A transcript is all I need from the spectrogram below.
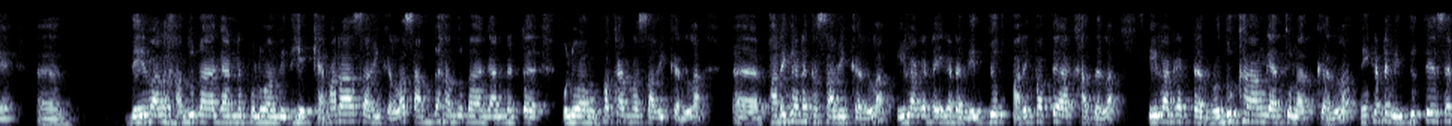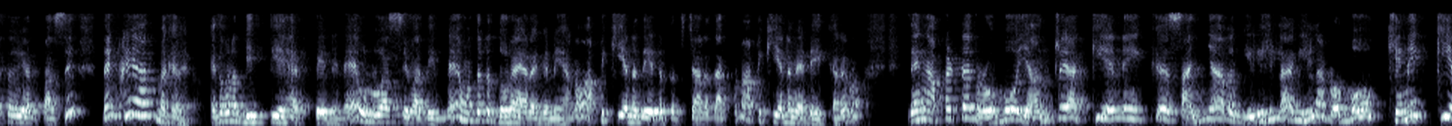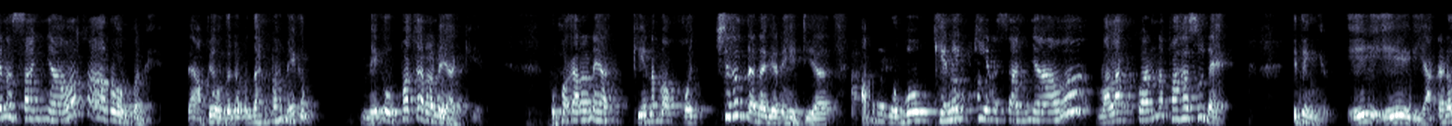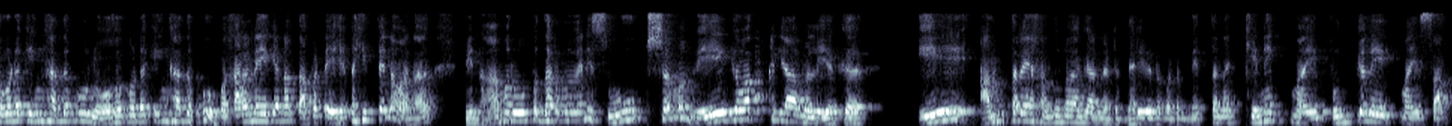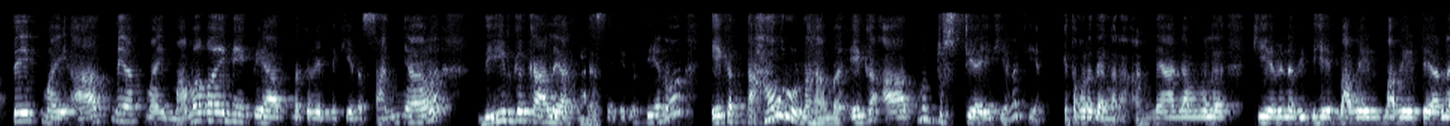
දේවල් හඳුනා ගන්න පුළුවන් විදිහේ කැමරා සවි කරලා ශබ්ද හඳුනා ගන්නට පුළුවන් උපකරණ සවි කරලා පරිගණක සවි කරලා ඊළඟට ඒකට විද්‍යුත් පරිපථයක් හදලා ඊළඟට මෘදුකාංග ඇතුළත් කරලා මේකට විද්‍යුතය සැපයුවන් පස්සේ දැන් ක්‍රියාත්මක වෙනවා. එතකොට බිත්තිය හැප්පෙන්නේ නැහැ, උළුවස්සේ වදින්නේ නැහැ. හොඳට දොර අරගෙන යනවා. අපි කියන දේට ප්‍රතිචාර දක්වනවා. අපි කියන වැඩේ කරනවා. දැන් අපිට රොබෝ යන්ත්‍රයක් කියන එක සංඥාව ගිලිහිලා ගිහිලා රොබෝ කෙනෙක් කියන සංඥාවක් ආරෝපණය දැන් අපි හොඳටම දන්නවා මේක මේක උපකරණයක් කියලා. උපකරණයක් කියන බව කොච්චර දැනගෙන හිටියත් අපිට රොබෝ කෙනෙක් කියන සංඥාව වළක්වන්න පහසු නෑ. ඉතින් ඒ ඒ යකඩ ගොඩකින් හදපු ලෝහ ගොඩකින් හදපු උපකරණය ගැනත් අපිට එහෙම හිතෙනවා නම් මේ නාම රූප ධර්ම වැනි සූක්ෂම වේගවත් ක්‍රියාවලියක ඒ අන්තරය හඳුනා ගන්නට බැරි වෙනකොට මෙතන කෙනෙක්මයි පුද්ගලයෙක්මයි සත්වයක්මයි ආත්මයක්මයි මමමයි මේ ක්‍රියාත්මක වෙන්නේ කියන සංඥාව දීර්ඝ කාලයක් දැසගෙන තියෙනවා ඒක තහවුරු වුණාම ඒක ආත්ම දෘෂ්ටියයි කියලා කියනවා. එතකොට දැන් අර අන්‍යාගම්වල කියවෙන විදිහේ භවෙන් භවයට යන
